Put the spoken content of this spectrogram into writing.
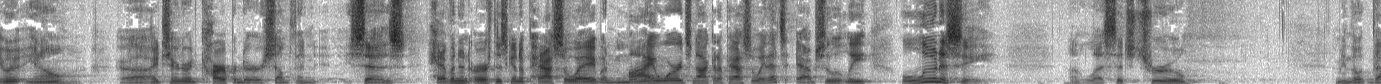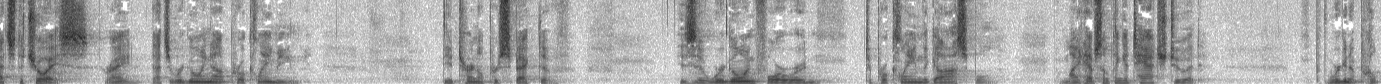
you, know, uh, itinerant carpenter or something says heaven and earth is going to pass away, but my word's not going to pass away, that's absolutely lunacy. Unless it's true. I mean, that's the choice, right? That's what we're going out proclaiming. The eternal perspective is that we're going forward to proclaim the gospel. We might have something attached to it, but we're going to pro-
